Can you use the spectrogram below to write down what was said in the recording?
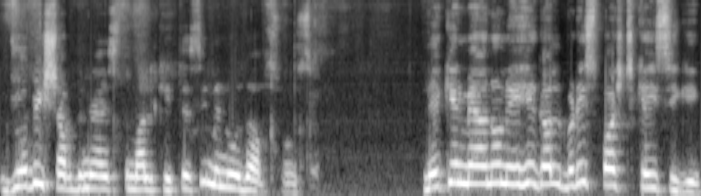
ਜੋ ਵੀ ਸ਼ਬਦ ਮੈਂ ਇਸਤੇਮਾਲ ਕੀਤੇ ਸੀ ਮੈਨੂੰ ਉਹਦਾ ਅਫਸੋਸ ਹੈ। ਲੇਕਿਨ ਮੈਂ ਉਹਨਾਂ ਨੂੰ ਇਹ ਗੱਲ ਬੜੀ ਸਪਸ਼ਟ ਕਹੀ ਸੀਗੀ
